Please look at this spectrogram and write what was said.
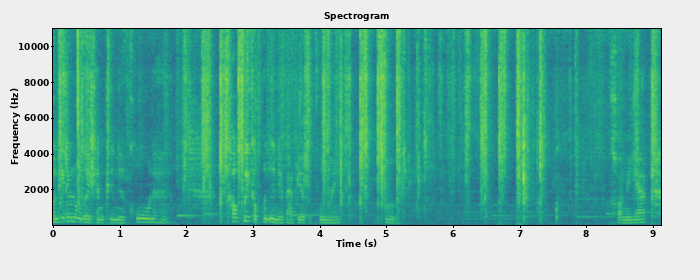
คนที่ได้ลงเอยกันคือเนื้อคู่นะคะ เขาคุยกับคนอื่นในแบบเดียวกับคุณไหมอืมข ออนุญาตถ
